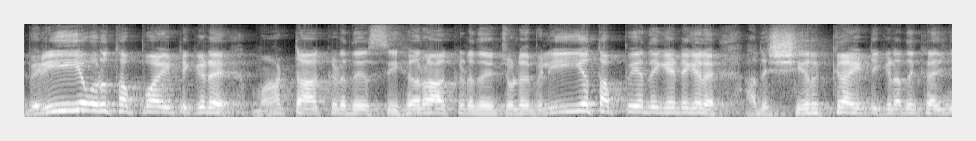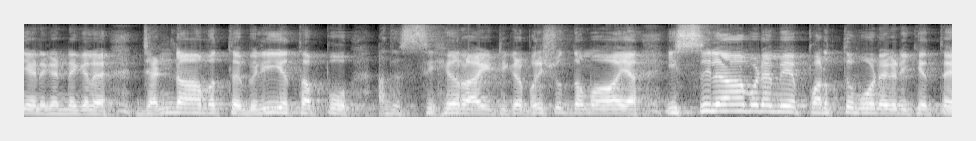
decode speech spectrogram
വലിയ ഒരു തപ്പായിട്ട് ഇക്കടെ മാട്ടാക്കിടത് സിഹറാക്കിടത് ചൊല്ലത് വലിയ തപ്പ് എന്ന് കേട്ടെങ്കിൽ അത് ഷിർക്കായിട്ട് ഇക്കടെ അത് കഴിഞ്ഞാണ് കണ്ടെങ്കിൽ രണ്ടാമത്തെ വലിയ തപ്പു അത് സിഹറായിട്ട് ഇക്കടെ പരിശുദ്ധമായ ഇസ്ലാമുടെ മേ പറുത്തു പോണ കടിക്കത്തെ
